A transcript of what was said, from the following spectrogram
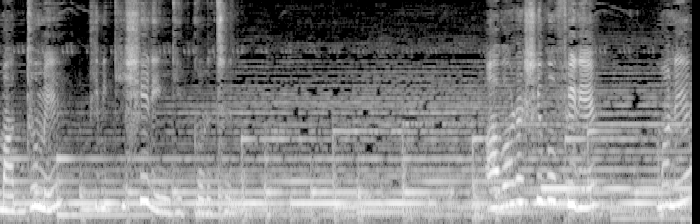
মাধ্যমে তিনি কিসের ইঙ্গিত করেছেন? আবার আসিব ফিরে মানে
